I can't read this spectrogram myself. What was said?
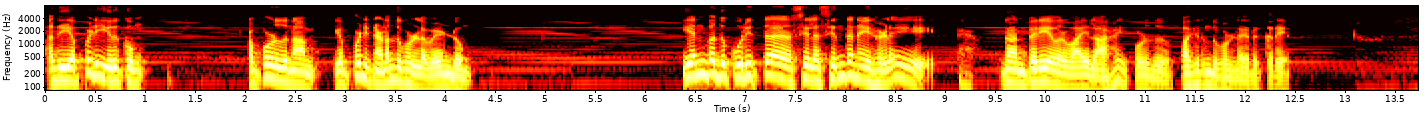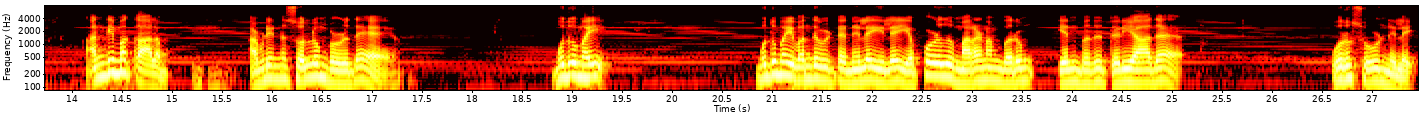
அது எப்படி இருக்கும்? அப்பொழுது நாம் எப்படி நடந்து கொள்ள வேண்டும்? என்பது குறித்த சில சிந்தனைகளை நான் பெரியவர் வாயிலாக இப்பொழுது பகிர்ந்து கொள்ள இருக்கிறேன். அந்திம காலம் அப்படின்னு சொல்லும் பொழுதே முதுமை முதுமை வந்துவிட்ட நிலையிலே எப்பொழுது மரணம் வரும் என்பது தெரியாத ஒரு சூழ்நிலை.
